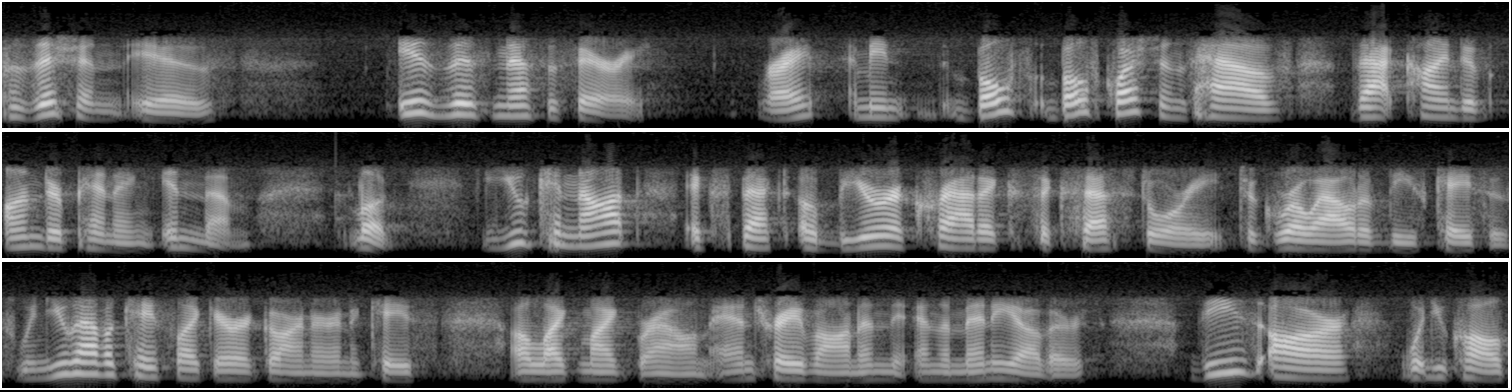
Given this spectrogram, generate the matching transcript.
position is is this necessary? Right? I mean, both both questions have that kind of underpinning in them. Look, you cannot expect a bureaucratic success story to grow out of these cases. When you have a case like Eric Garner and a case uh, like Mike Brown and Trayvon and the, and the many others, these are what you call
